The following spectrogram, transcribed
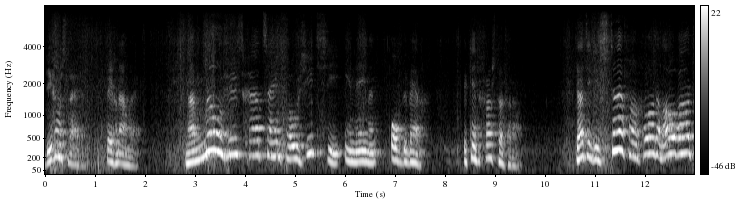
die gaan strijden tegen Amalek. Maar Mozes gaat zijn positie innemen op de berg. Je kent vast dat verhaal. Dat hij die staf van God omhoog houdt.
